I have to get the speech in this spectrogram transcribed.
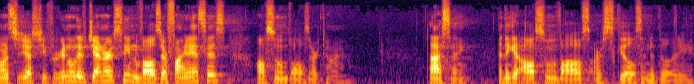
I want to suggest you if we're going to live generously, it involves our finances, also involves our time. Lastly, I think it also involves our skills and abilities.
